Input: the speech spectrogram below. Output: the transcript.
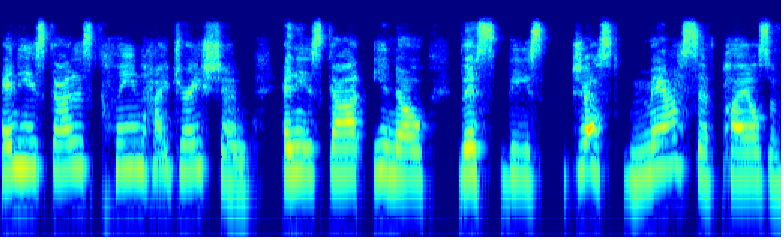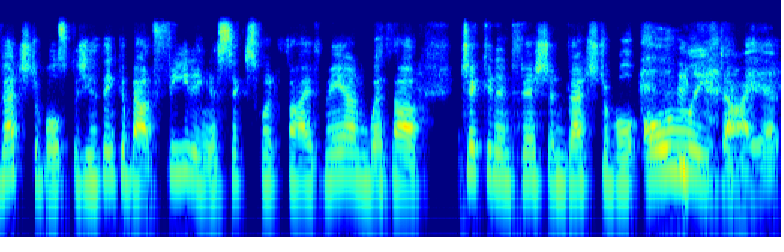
and he's got his clean hydration and he's got you know this these just massive piles of vegetables because you think about feeding a six foot five man with a chicken and fish and vegetable only diet.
